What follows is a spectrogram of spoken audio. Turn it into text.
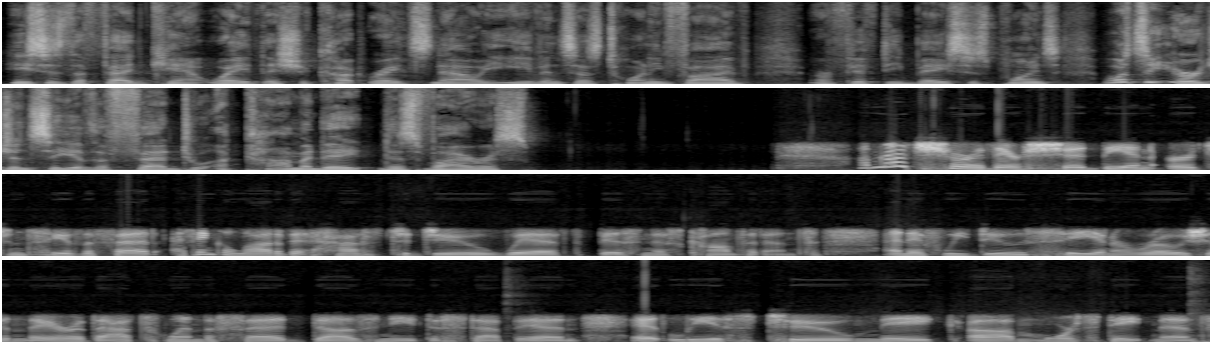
He says the Fed can't wait. They should cut rates now. He even says 25 or 50 basis points. What's the urgency of the Fed to accommodate this virus? I'm not sure there should be an urgency of the Fed. I think a lot of it has to do with business confidence. And if we do see an erosion there, that's when the Fed does need to step in, at least to make um, more statements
